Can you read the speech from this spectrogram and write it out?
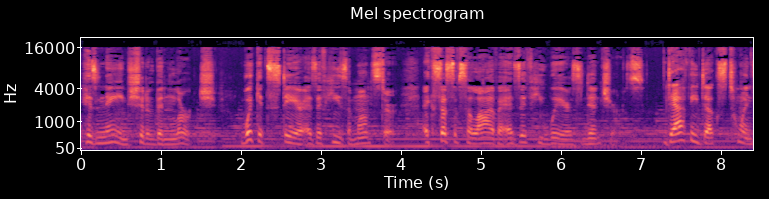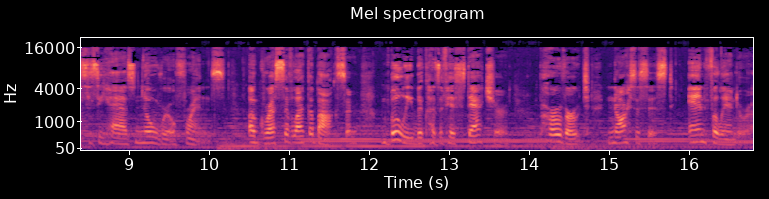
His name should have been Lurch. Wicked stare as if he's a monster. Excessive saliva as if he wears dentures. Daffy Duck's twin says he has no real friends. Aggressive like a boxer, bully because of his stature, pervert, narcissist, and philanderer.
